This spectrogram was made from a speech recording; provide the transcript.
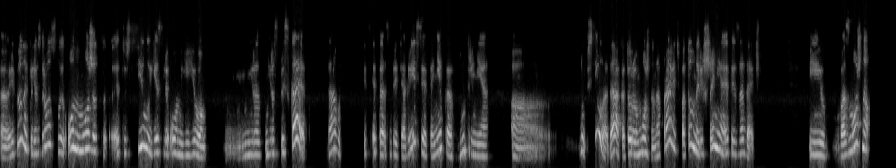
э, ребенок или взрослый, он может эту силу, если он ее не, раз, не расплескает, да, вот, это, смотрите, агрессия это некая внутренняя а, ну, сила, да, которую можно направить потом на решение этой задачи. И, возможно,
